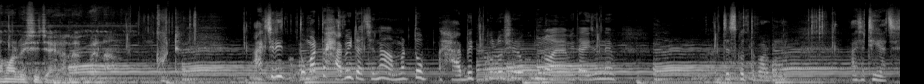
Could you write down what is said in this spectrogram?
আমার বেশি জায়গা লাগবে না। গুড অ্যাকচুয়ালি তোমার তো হ্যাবিট আছে না? আমার তো হ্যাবিটগুলো সেরকম নয় আমি তাই জন্য অ্যাডজাস্ট করতে পারব না। আচ্ছা ঠিক আছে।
